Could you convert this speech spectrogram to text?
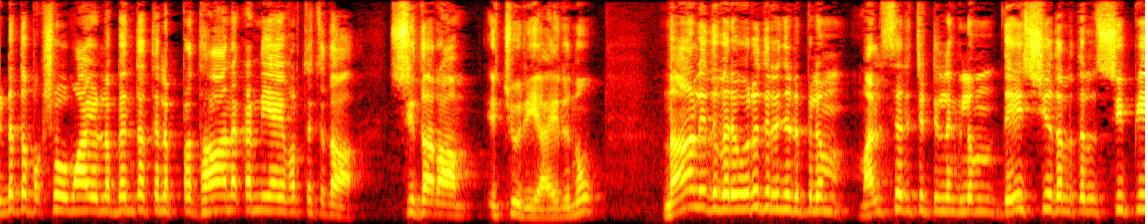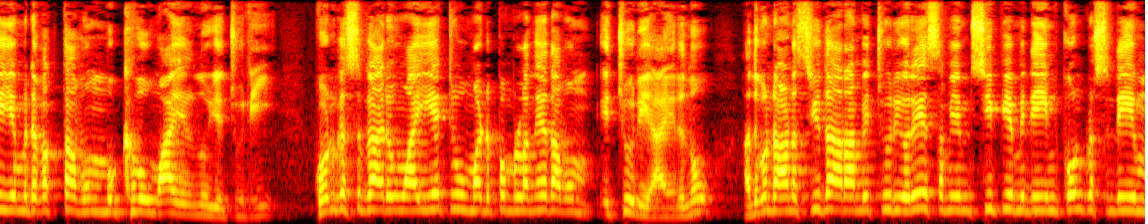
ഇടതുപക്ഷവുമായുള്ള ബന്ധത്തിലെ പ്രധാന കണ്ണിയായി വർത്തിച്ചത് സീതാറാം യെച്ചൂരിയായിരുന്നു. നാളിതുവരെ ഒരു തിരഞ്ഞെടുപ്പിലും മത്സരിച്ചിട്ടില്ലെങ്കിലും ദേശീയ തലത്തിൽ സി പി ഐ എമ്മിന്റെ വക്താവും മുഖവുമായിരുന്നു യെച്ചൂരി. കോൺഗ്രസുകാരുമായി ഏറ്റവും അടുപ്പമുള്ള നേതാവും യെച്ചൂരിയായിരുന്നു. അതുകൊണ്ടാണ് സീതാറാം യെച്ചൂരി ഒരേ സമയം സി പി എമ്മിന്റെയും കോൺഗ്രസിന്റെയും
